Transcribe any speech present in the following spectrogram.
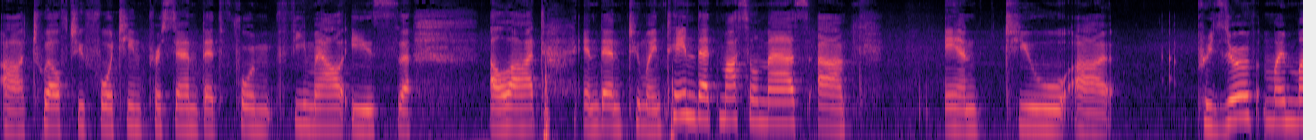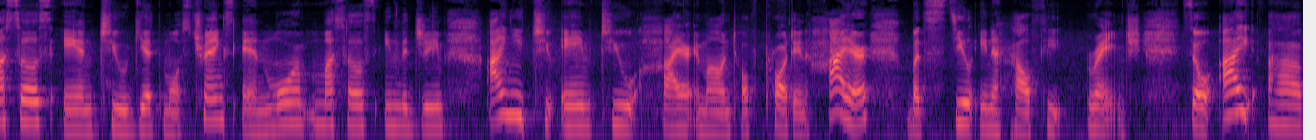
uh, 12 to 14 percent that for female is uh, a lot and then to maintain that muscle mass and to preserve my muscles and to get more strength and more muscles in the gym i need to aim to higher amount of protein higher but still in a healthy range. So i uh,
